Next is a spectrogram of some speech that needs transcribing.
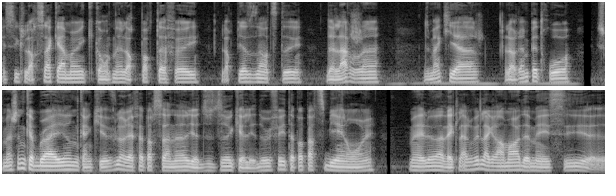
ainsi que leur sac à main qui contenait leur portefeuille, leurs pièces d'identité, de l'argent, du maquillage, leur MP3. J'imagine que Brian, quand il a vu leur effet personnel, il a dû dire que les deux filles n'étaient pas parties bien loin. Mais là, avec l'arrivée de la grand-mère de Macy, euh,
